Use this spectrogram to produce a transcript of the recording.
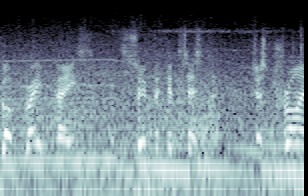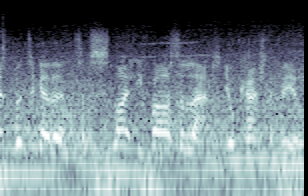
You've got great pace, it's super consistent. Just try and put together some slightly faster laps and you'll catch the field.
